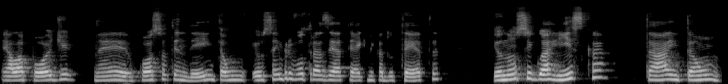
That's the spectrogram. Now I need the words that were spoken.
ela pode, né, eu posso atender, então eu sempre vou trazer a técnica do Teta, eu não sigo a risca, tá? Então,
